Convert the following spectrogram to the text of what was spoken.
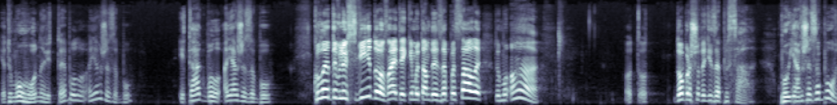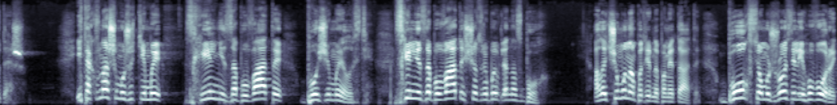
я думаю, ого, навіть те було, а я вже забув. І так було, а я вже забув. Коли я дивлюсь відео, знаєте, які ми там десь записали, думаю, а, от, от, добре, що тоді записали, бо я вже забув дещо. І так в нашому житті ми схильні забувати Божі милості, схильні забувати, що зробив для нас Бог. Але чому нам потрібно пам'ятати? Бог в цьому ж розділі говорить,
